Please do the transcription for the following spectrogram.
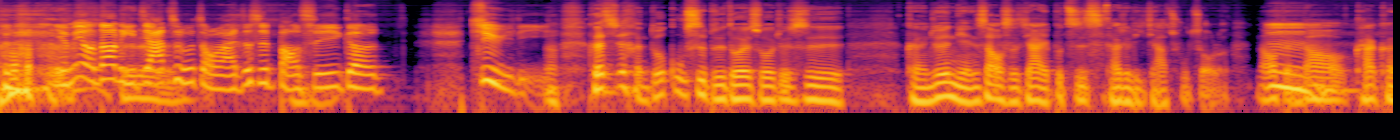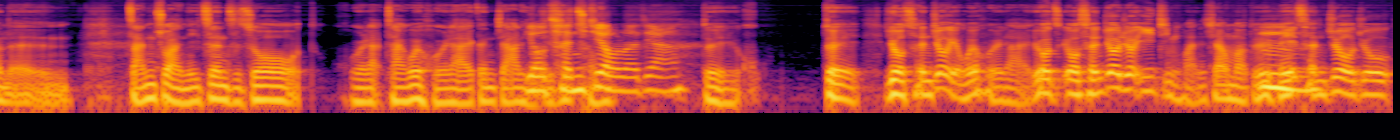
也没有到离家出走啦，就是保持一个距离。嗯。可是其实很多故事不是都会说，就是可能就是年少时家里不支持，他就离家出走了，然后等到他可能辗转一阵子之后回来，才会回来跟家里有成就了这样。对。对，有成就也会回来，有有成就就衣锦还乡嘛，对，没成就就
